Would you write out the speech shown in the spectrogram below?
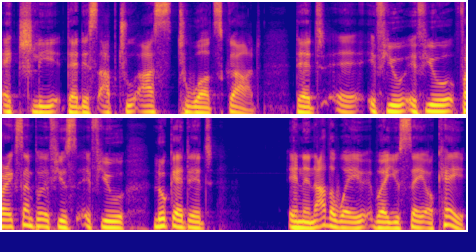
actually that is up to us towards God. That uh, if you if you for example if you if you look at it in another way where you say okay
